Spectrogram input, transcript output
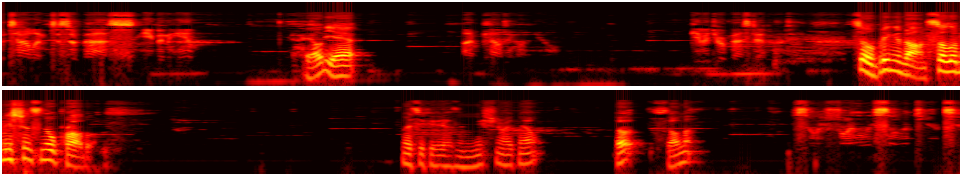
The talent to surpass even him. Hell yeah. I'm counting on you. Give it your best effort. So bring it on. Solo missions, no problem. Let's see if he has a mission right now. Oh, Selma. So he finally summoned you too.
